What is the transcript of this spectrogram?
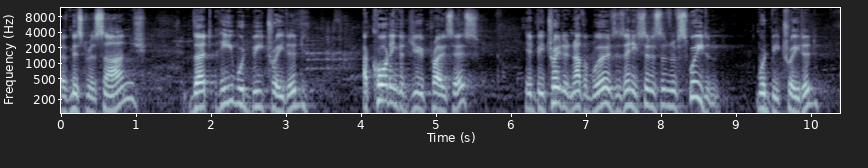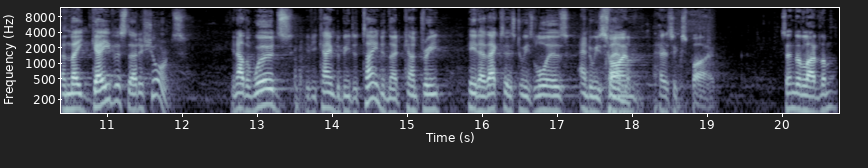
of Mr Assange, that he would be treated according to due process. He'd be treated, in other words, as any citizen of Sweden would be treated, and they gave us that assurance. In other words, if he came to be detained in that country, he'd have access to his lawyers and to his Time family. has expired. Senator Ludlam.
